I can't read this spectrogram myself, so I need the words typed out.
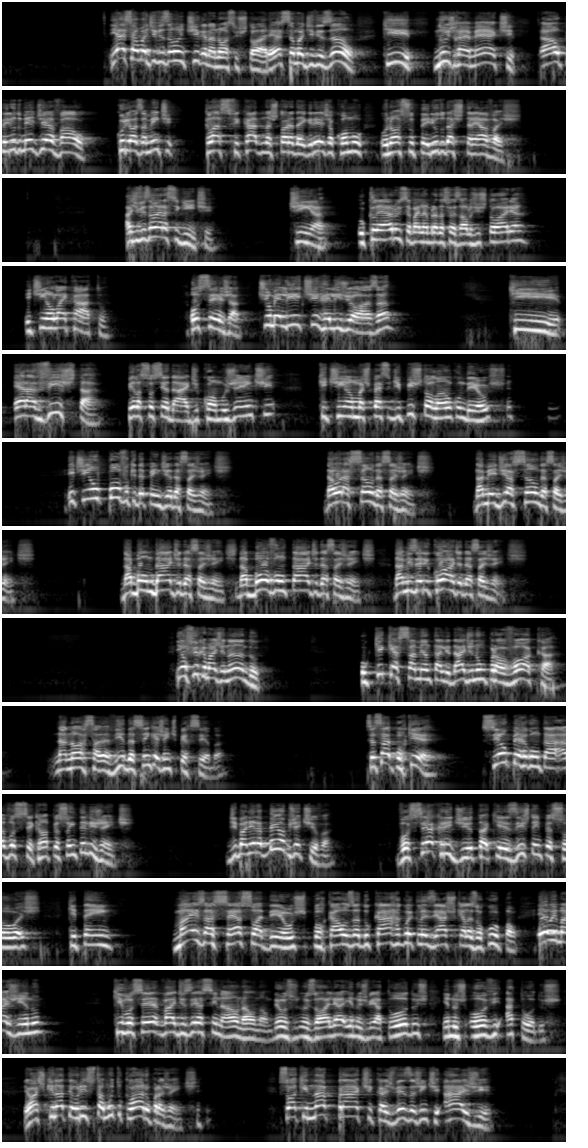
E essa é uma divisão antiga na nossa história. Essa é uma divisão que nos remete ao período medieval, curiosamente classificado na história da igreja como o nosso período das trevas. A divisão era a seguinte: tinha o clero, e você vai lembrar das suas aulas de história, e tinha o laicato. Ou seja, tinha uma elite religiosa que era vista pela sociedade como gente que tinha uma espécie de pistolão com Deus, e tinha o povo que dependia dessa gente, da oração dessa gente, da mediação dessa gente, da bondade dessa gente, da boa vontade dessa gente, da misericórdia dessa gente. E eu fico imaginando o que que essa mentalidade não provoca na nossa vida sem que a gente perceba. Você sabe por quê? Se eu perguntar a você, que é uma pessoa inteligente, de maneira bem objetiva, você acredita que existem pessoas que têm mais acesso a Deus por causa do cargo eclesiástico que elas ocupam? Eu imagino que você vai dizer assim: não, não, não. Deus nos olha e nos vê a todos e nos ouve a todos. Eu acho que na teoria isso está muito claro para a gente. Só que na prática, às vezes a gente age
